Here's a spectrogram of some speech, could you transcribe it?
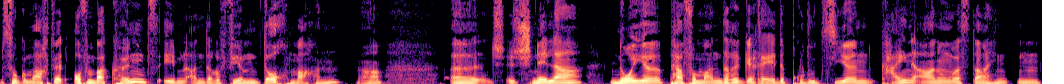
so gemacht wird. Offenbar können es eben andere Firmen doch machen. Ja äh, schneller neue, performantere Geräte produzieren. Keine Ahnung, was da hinten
